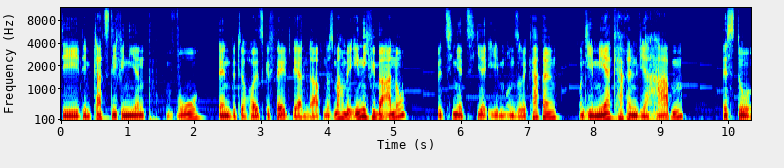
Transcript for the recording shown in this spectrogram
die, den Platz definieren, wo denn bitte Holz gefällt werden darf. Und das machen wir ähnlich wie bei Anno wir ziehen jetzt hier eben unsere Kacheln und je mehr Kacheln wir haben, desto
